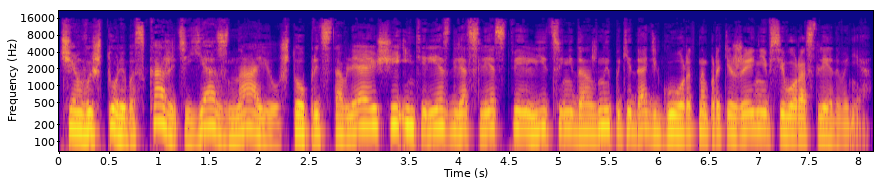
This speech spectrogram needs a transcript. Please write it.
чем вы что-либо скажете, я знаю, что представляющие интерес для следствия лица не должны покидать город на протяжении всего расследования.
